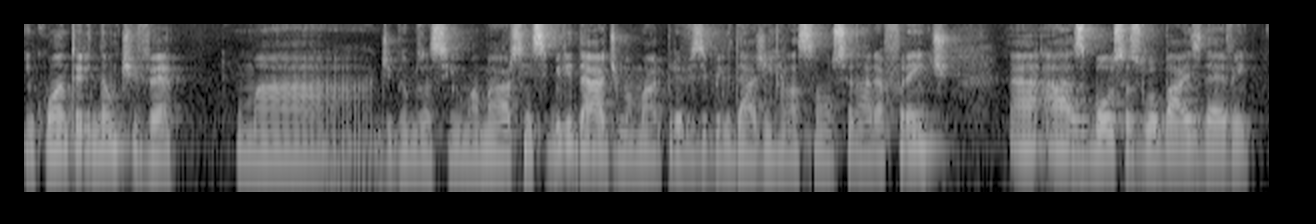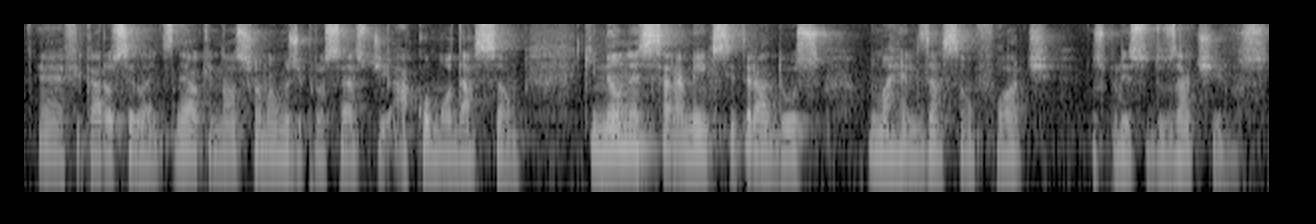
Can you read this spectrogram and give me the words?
enquanto ele não tiver uma, digamos assim, uma maior sensibilidade, uma maior previsibilidade em relação ao cenário à frente, as bolsas globais devem é, ficar oscilantes, né? o que nós chamamos de processo de acomodação, que não necessariamente se traduz numa realização forte dos preços dos ativos.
